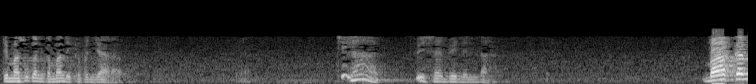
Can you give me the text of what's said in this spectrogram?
dimasukkan kembali ke penjara. Jihad fisabilillah. Bahkan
